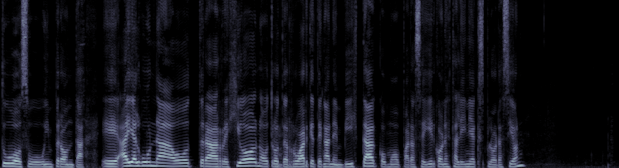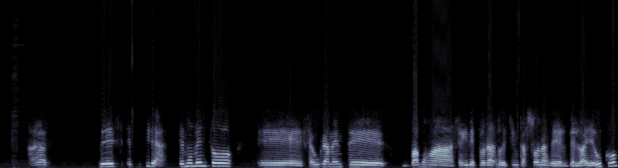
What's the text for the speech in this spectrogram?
tuvo su impronta. Eh, ¿Hay alguna otra región, otro terroir que tengan en vista como para seguir con esta línea de exploración? Ah, eh, mira, de momento eh, seguramente vamos a seguir explorando distintas zonas del, del Valle de Uco.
